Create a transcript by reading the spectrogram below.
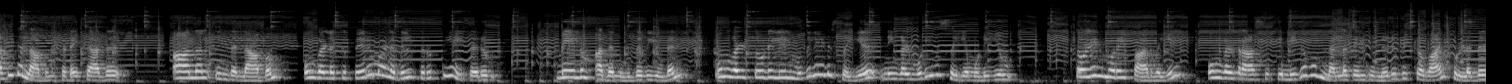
அதிக லாபம் கிடைக்காது. ஆனால் இந்த லாபம் உங்களுக்கு பெருமளவில் திருப்தியை தரும். மேலும் அதன் உதவியுடன் உங்கள் தொழிலில் முதலீடு செய்ய நீங்கள் முடிவு செய்ய முடியும். தொழில்முறை பார்வையில் உங்கள் ராசிக்கு மிகவும் நல்லதென்று நிரூபிக்க வாய்ப்புள்ளது.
